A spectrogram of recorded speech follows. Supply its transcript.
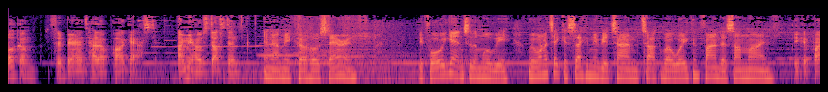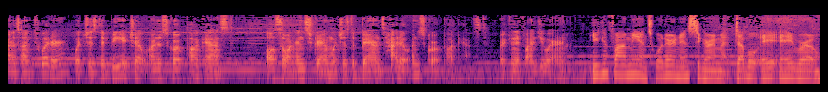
Welcome to the Barrens Hideout Podcast. I'm your host, Dustin. And I'm your co host, Aaron. Before we get into the movie, we want to take a second of your time to talk about where you can find us online. You can find us on Twitter, which is the BHO underscore podcast. Also on Instagram, which is the Barrens Hideout underscore podcast. Where can I find you, Aaron? You can find me on Twitter and Instagram at double AA row.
